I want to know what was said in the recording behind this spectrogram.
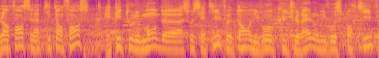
l'enfance et la petite enfance, et puis tout le monde euh, associatif, tant au niveau culturel, au niveau sportif.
